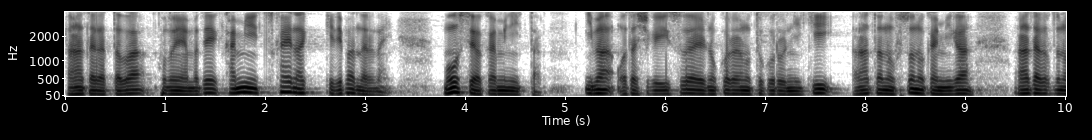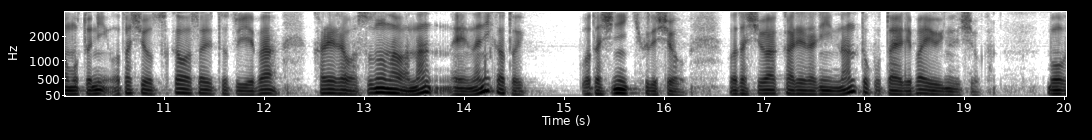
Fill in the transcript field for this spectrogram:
あなた方はこの山で神に仕えなければならない。モーセは神に言った。今、私がイスラエルの子らのところに行き、あなたの父祖の神があなた方のもとに私を使わされたといえば、彼らはその名は何何かと私に聞くでしょう。私は彼らに何と答えればよいのでしょうか。もう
